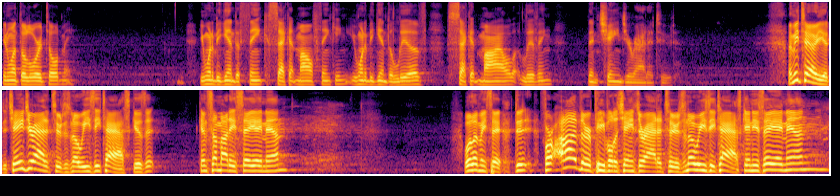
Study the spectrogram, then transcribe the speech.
You know what the Lord told me? You want to begin to think second mile thinking? You want to begin to live second mile living? Then change your attitude. Let me tell you, to change your attitude is no easy task, is it? Can somebody say amen? amen. Well, let me say, for other people to change their attitudes, no easy task. Can you say amen?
